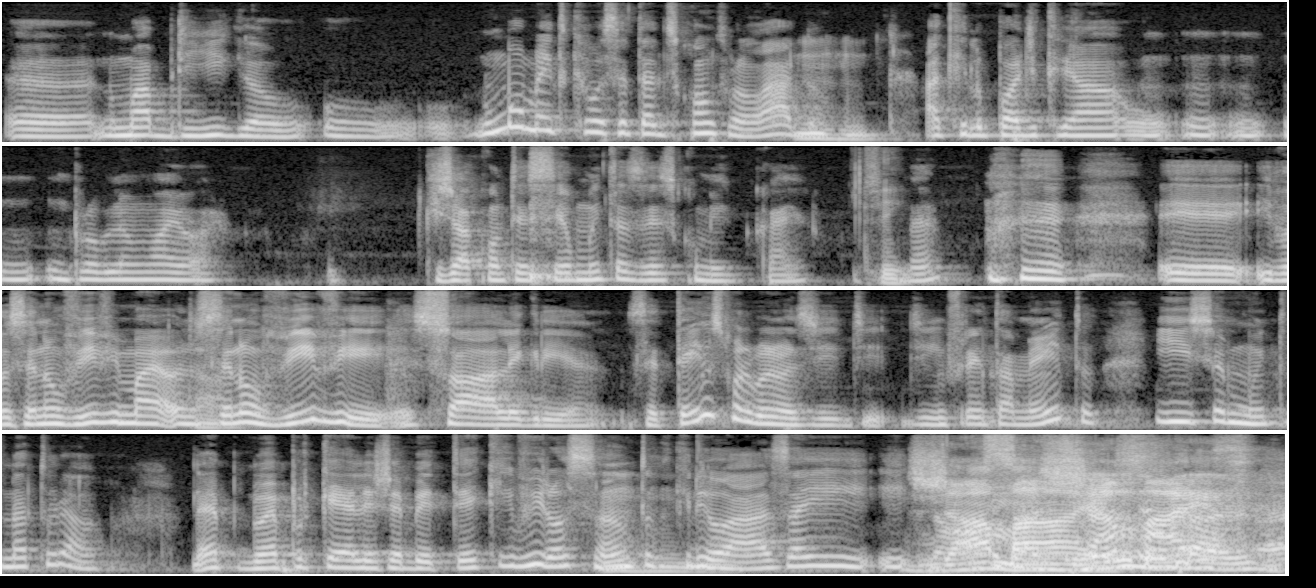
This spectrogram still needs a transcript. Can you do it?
ah, numa briga ou, ou num momento que você está descontrolado, Uhum. aquilo pode criar um, um, um, um problema maior. Que já aconteceu muitas vezes comigo, Caio. Sim. Né? e, e você não vive ma- você não vive só a alegria. Você tem os problemas de, de, de enfrentamento e isso é muito natural. Né? Não é porque é LGBT que virou santo, que criou asa e, e- Jamais. jamais. né?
